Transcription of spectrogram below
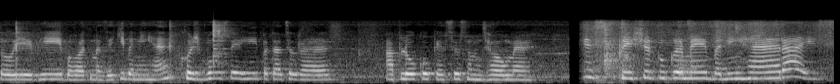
तो ये भी बहुत मज़े की बनी है। खुशबू से ही पता चल रहा है। आप लोगों को कैसे समझाऊँ मैं? इस प्रेशर कुकर में बनी है राइस।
